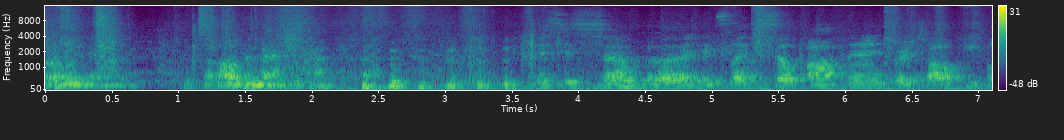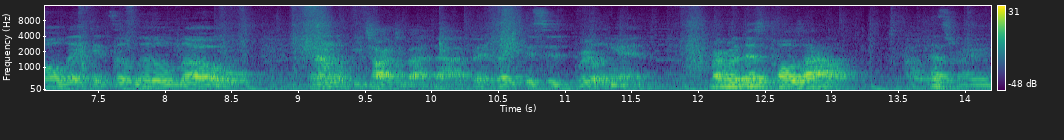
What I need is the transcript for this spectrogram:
Oh yeah. All the magic happens. this is so good. It's like so often for tall people, like it's a little low. I don't know if we talked about that, but like this is brilliant. Remember, this pulls out. Oh, that's right.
